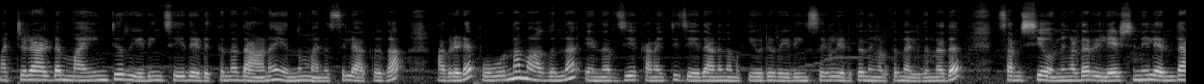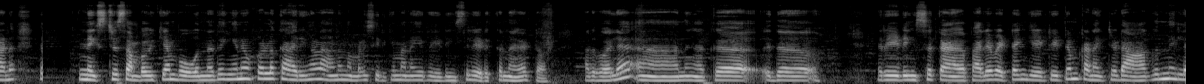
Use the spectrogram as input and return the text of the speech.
മറ്റൊരാളുടെ മൈൻഡ് റീഡിങ് ചെയ്ത് എടുക്കുന്നതാണ് എന്നും മനസ്സിലാക്കുക. അവരുടെ പൂർണമാകുന്ന എനർജിയെ കണക്റ്റ് ചെയ്താണ് നമുക്ക് ഈ ഒരു റീഡിങ്സുകൾ എടുത്ത് നിങ്ങൾക്ക് നൽകുന്നത്. സംശയവും നിങ്ങളുടെ റിലേഷനിൽ എന്താണ് നെക്സ്റ്റ് സംഭവിക്കാൻ പോകുന്നത്? ഇങ്ങനെയൊക്കെയുള്ള കാര്യങ്ങളാണ് നമ്മൾ ശരിക്കും പറഞ്ഞാൽ ഈ റീഡിങ്സിൽ എടുക്കുന്നത് കേട്ടോ. അതുപോലെ നിങ്ങൾക്ക് ഇത് റീഡിങ്സ് പല വട്ടം കേട്ടിട്ടും കണക്റ്റഡ് ആകുന്നില്ല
